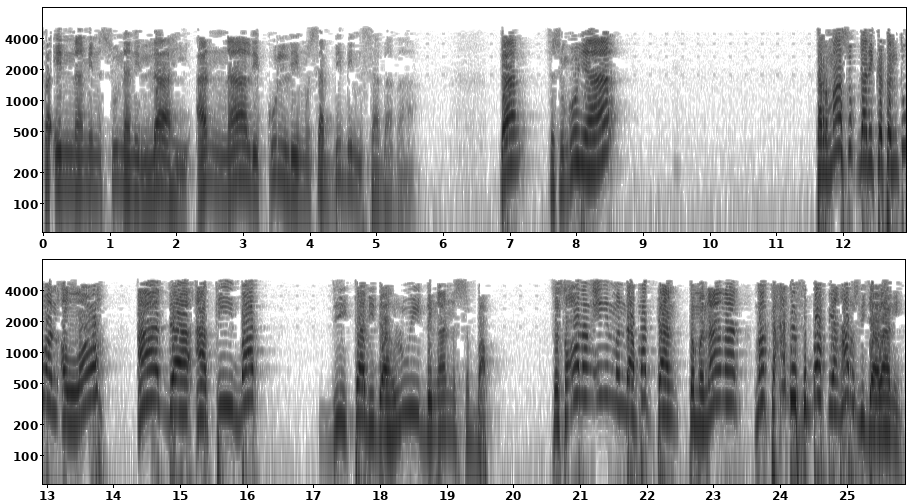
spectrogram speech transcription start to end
fa inna min sunanillahi anna likulli musabbibin sababa. Dan sesungguhnya termasuk dari ketentuan Allah ada akibat jika didahului dengan sebab. Seseorang ingin mendapatkan kemenangan, maka ada sebab yang harus dijalani.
